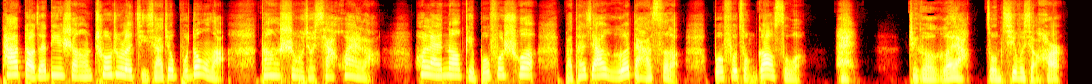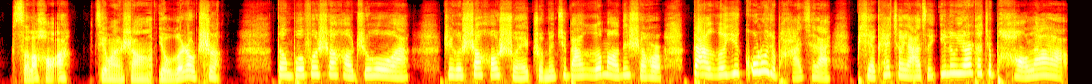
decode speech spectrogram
他倒在地上抽搐了几下就不动了。当时我就吓坏了。后来呢，给伯父说把他家鹅打死了。伯父总告诉我，哎，这个鹅呀总欺负小孩，死了好啊，今晚上有鹅肉吃了。等伯父烧好之后啊，这个烧好水准备去拔鹅毛的时候，大鹅一咕噜就爬起来，撇开脚丫子一溜烟它就跑了。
